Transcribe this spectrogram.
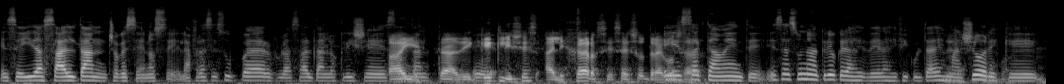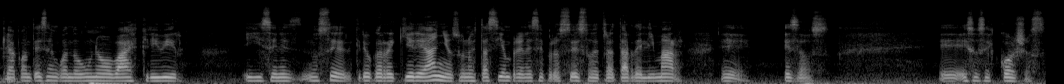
enseguida saltan, yo qué sé, no sé, las frases superfluas, saltan los clichés. Ahí saltan, está. ¿De qué eh, clichés alejarse? Esa es otra cosa. Exactamente. Esa es una, creo que, las- de las dificultades De las mayores que, que acontecen cuando uno va a escribir. Y se, no sé, creo que requiere años. Uno está siempre en ese proceso de tratar de limar eh, esos, eh, esos escollos.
